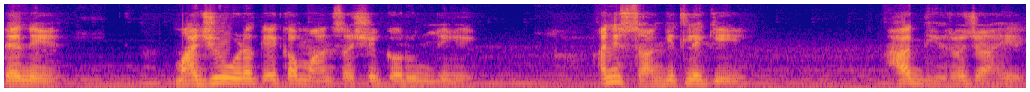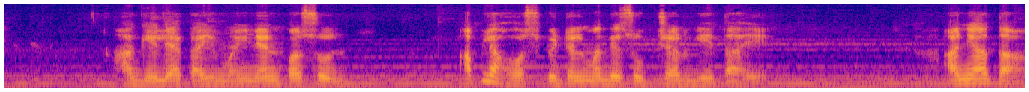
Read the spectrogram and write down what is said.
त्याने माझी ओळख एका माणसाशी करून दिली आणि सांगितले की हा धीरज आहे. हा गेल्या काही महिन्यांपासून आपल्या हॉस्पिटलमध्येच उपचार घेत आहे आणि आता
